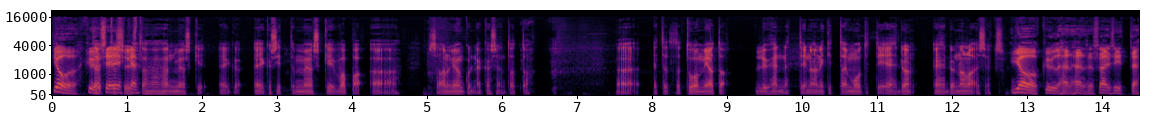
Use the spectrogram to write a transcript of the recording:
Joo, kyllä Tästä se syystä ehkä... hän myöskin, eikö, eikö sitten myöskin vapa, ää, saanut jonkunnäköisen, tota, että tätä tuomiota lyhennettiin ainakin tai muutettiin ehdon, ehdonalaiseksi. Joo, kyllähän hän se sai siitä,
